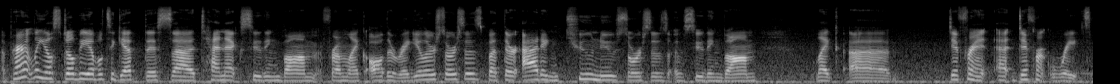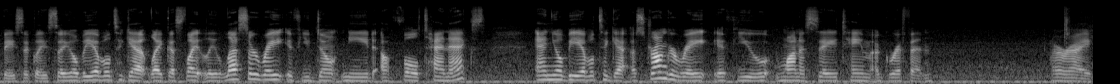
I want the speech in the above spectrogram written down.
apparently you'll still be able to get this uh, 10x Soothing Balm from like all the regular sources, but they're adding two new sources of Soothing Balm, like uh, different at different rates basically. So you'll be able to get like a slightly lesser rate if you don't need a full 10x, and you'll be able to get a stronger rate if you want to say tame a Griffin. All right.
